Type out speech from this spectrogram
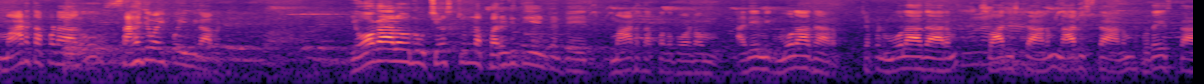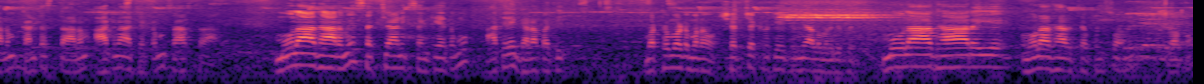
మాట తప్పడాలు సహజమైపోయింది కాబట్టి. యోగాలో నువ్వు చేస్తున్న పరిణితి ఏంటంటే మాట తప్పకపోవడం. అదే మీకు మూలాధారం. చెప్పండి మూలాధారం స్వాధిష్టానం నాధిష్టానం హృదయస్థానం కంఠస్థానం ఆజ్ఞాచకం శాస్త్రం మూలాధారమే సత్యానికి సంకేతము అతనే గణపతి. మొట్టమొదటి మనం షట్చక్ర చైతన్యాలు మనకి మూలాధారయే. మూలాధార చెప్పండి స్వామి. లోపం.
